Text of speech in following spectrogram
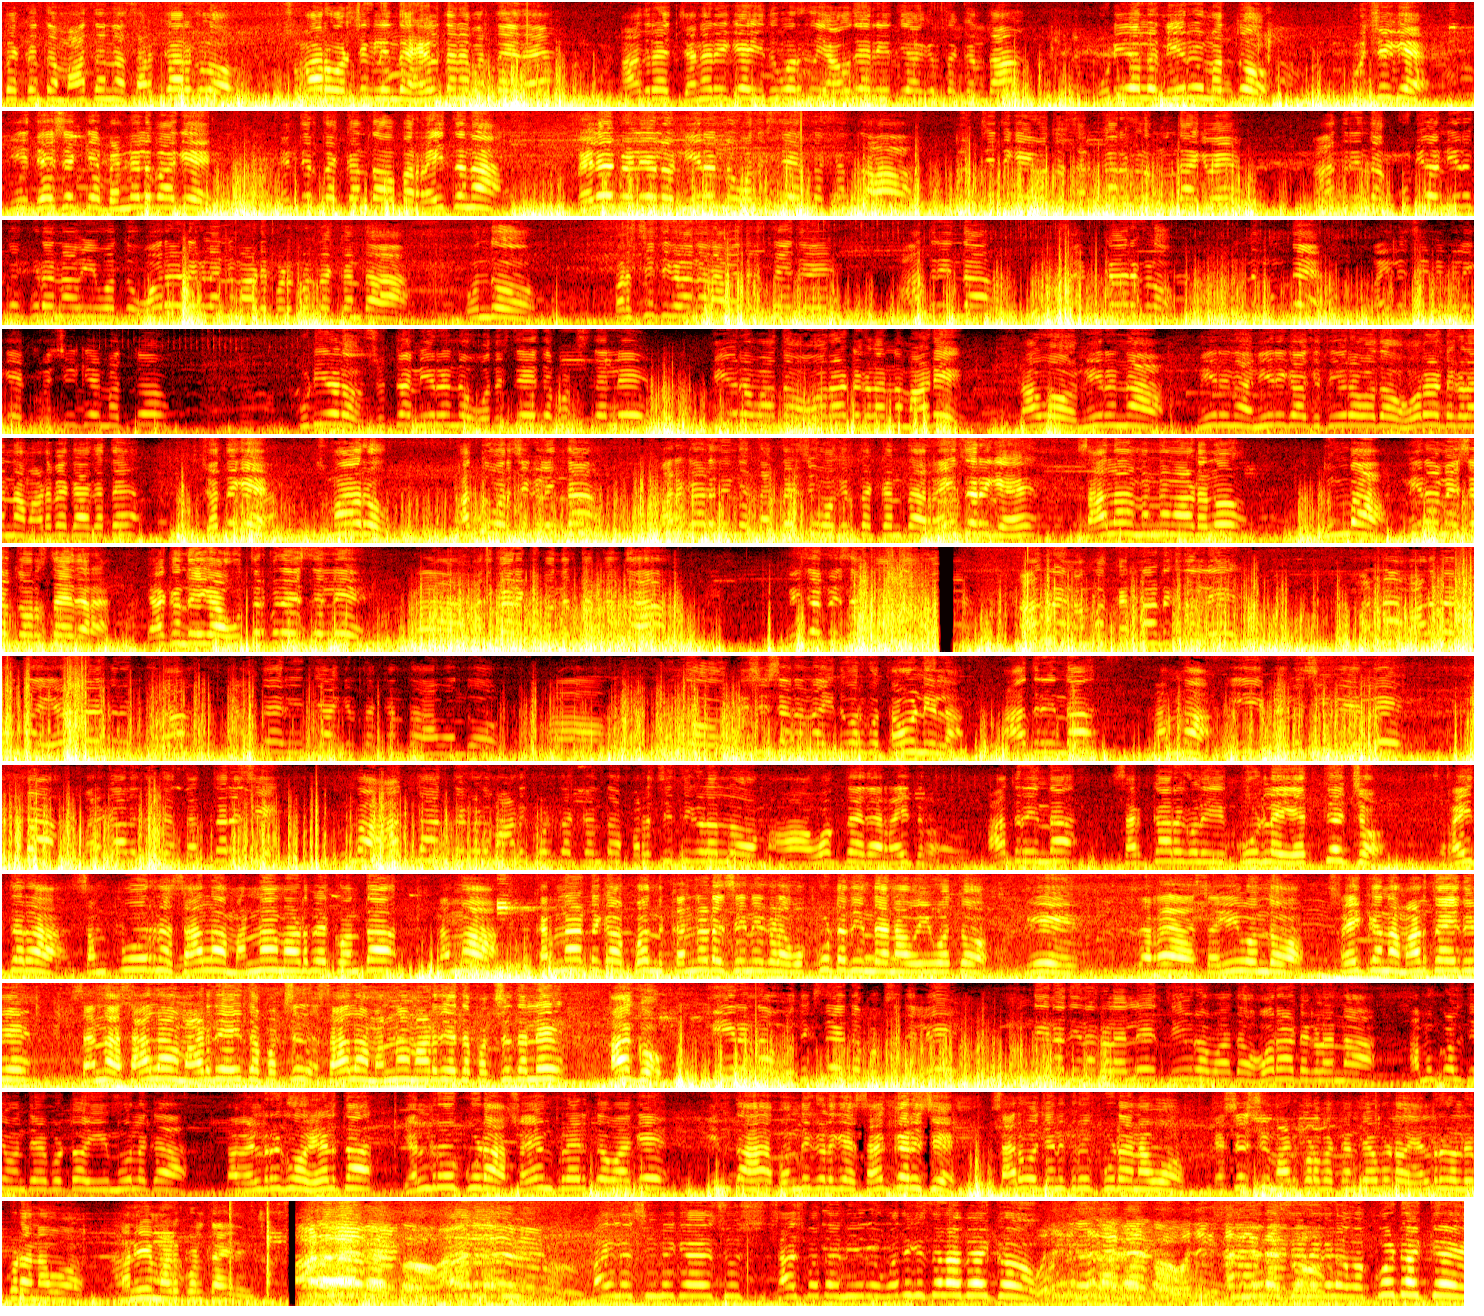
ಅಂತಕ್ಕಂಥ ಮಾತನ್ನ ಸರ್ಕಾರಗಳು ಸುಮಾರು ವರ್ಷಗಳಿಂದ ಹೇಳ್ತಾನೆ ಬರ್ತಾ ಇದೆ. ಆದರೆ ಜನರಿಗೆ ಇದುವರೆಗೂ ಯಾವುದೇ ರೀತಿಯಾಗಿರ್ತಕ್ಕಂಥ ಕುಡಿಯಲು ನೀರು ಮತ್ತು ಕೃಷಿಗೆ ಈ ದೇಶಕ್ಕೆ ಬೆನ್ನೆಲುಬಾಗಿ ನಿಂತಿರ್ತಕ್ಕಂಥ ಒಬ್ಬ ರೈತನ ಬೆಳೆ ಬೆಳೆಯಲು ನೀರನ್ನು ಒದಗಿಸಿ ಅಂತಕ್ಕಂತಹ ದುಸ್ಥಿತಿಗೆ ಇವತ್ತು ಸರ್ಕಾರಗಳು ಮುಂದಾಗಿವೆ. ಆದ್ದರಿಂದ ಕುಡಿಯೋ ನೀರಕ್ಕೂ ಕೂಡ ನಾವು ಇವತ್ತು ಹೋರಾಟಗಳನ್ನು ಮಾಡಿ ಪಡ್ಕೊಳ್ತಕ್ಕಂತಹ ಒಂದು ಪರಿಸ್ಥಿತಿಗಳನ್ನು ನಾವು ಎದುರಿಸ್ತಾ ಇದ್ದೇವೆ. ಕುಡಿಯಲು ಶುದ್ಧ ನೀರನ್ನು ಒದಗಿಸದೇ ಇದ್ದ ಪಕ್ಷದಲ್ಲಿ ತೀವ್ರವಾದ ಹೋರಾಟಗಳನ್ನು ಮಾಡಿ ನಾವು ನೀರನ್ನ, ನೀರಿನ, ನೀರಿಗಾಗಿ ತೀವ್ರವಾದ ಹೋರಾಟಗಳನ್ನು ಮಾಡಬೇಕಾಗತ್ತೆ. ಜೊತೆಗೆ ಸುಮಾರು ಹತ್ತು ವರ್ಷಗಳಿಂದ ಬರಗಾಲದಿಂದ ತತ್ತರಿಸಿ ಹೋಗಿರ್ತಕ್ಕಂಥ ರೈತರಿಗೆ ಸಾಲ ಮನ್ನಾ ಮಾಡಲು ತುಂಬ ಮೀನಾಮೇಷ ತೋರಿಸ್ತಾ ಇದ್ದಾರೆ ಯಾಕಂದ್ರೆ ಈಗ ಉತ್ತರ ಪ್ರದೇಶದಲ್ಲಿ ಆ, ಅಧಿಕಾರಕ್ಕೆ ಬಂದಿರತಕ್ಕಂತಹ ಬಿಜೆಪಿ ಸರ್ಕಾರ ಆದರೆ ನಮ್ಮ ಕರ್ನಾಟಕದಲ್ಲಿ ಮನ್ನಾ ಮಾಡಬೇಕು ಅಂತ ಹೇಳ್ತಾ ಇದ್ರು ಕೂಡ ಯಾವುದೇ ರೀತಿಯಾಗಿರ್ತಕ್ಕಂತಹ ಒಂದು ಆ, ಒಂದು ಡಿಸಿಷನ್ ಅನ್ನ ಇದುವರೆಗೂ ಆದ್ರಿಂದ ನಮ್ಮ ಈ ಬೆಳಸೀಮೆಯಲ್ಲಿ ತುಂಬಾ ಬರಗಾಲದಿಂದ ತತ್ತರಿಸಿ ತುಂಬಾ ಆತ್ಮಹತ್ಯೆಗಳು ಮಾಡಿಕೊಳ್ತಕ್ಕಂಥ ಪರಿಸ್ಥಿತಿಗಳಲ್ಲೂ ಹೋಗ್ತಾ ಇದ್ದಾರೆ ರೈತರು. ಆದ್ದರಿಂದ ಸರ್ಕಾರಗಳು ಈ ಕೂಡಲೇ ಎತ್ತೆಚ್ಚು ರೈತರ ಸಂಪೂರ್ಣ ಸಾಲ ಮನ್ನಾ ಮಾಡಬೇಕು ಅಂತ ನಮ್ಮ ಕರ್ನಾಟಕ ಬಂದ್ ಕನ್ನಡ ಸೇನೆಗಳ ಒಕ್ಕೂಟದಿಂದ ನಾವು ಇವತ್ತು ಈ ಈ ಒಂದು ಸ್ಟ್ರೈಕನ್ನು ಮಾಡ್ತಾ ಇದ್ದೀವಿ. ಸಣ್ಣ ಸಾಲ ಮಾಡದೇ ಇದ್ದ ಪಕ್ಷ, ಸಾಲ ಮನ್ನಾ ಮಾಡದೇ ಇದ್ದ ಪಕ್ಷದಲ್ಲಿ ಹಾಗೂ ನೀರನ್ನು ಒದಗಿಸದೇ ಇದ್ದ ಪಕ್ಷದಲ್ಲಿ ದಿನಗಳಲ್ಲಿ ತೀವ್ರವಾದ ಹೋರಾಟಗಳನ್ನು ಹಮ್ಮಿಕೊಳ್ತೀವಿ ಅಂತ ಹೇಳ್ಬಿಟ್ಟು ಈ ಮೂಲಕ ತಾವೆಲ್ಲರಿಗೂ ಹೇಳ್ತಾ ಎಲ್ಲರೂ ಕೂಡ ಸ್ವಯಂ ಪ್ರೇರಿತವಾಗಿ ಇಂತಹ ಬಂಧುಗಳಿಗೆ ಸಹಕರಿಸಿ ಸಾರ್ವಜನಿಕರು ಕೂಡ ನಾವು ಯಶಸ್ವಿ ಮಾಡ್ಕೊಡ್ಬೇಕಂತ ಹೇಳ್ಬಿಟ್ಟು ಎಲ್ಲರಿಗೂ ಕೂಡ ನಾವು ಮನವಿ ಮಾಡ್ಕೊಳ್ತಾ ಇದ್ದೀವಿ ಸು- ಶಾಶ್ವತ ನೀರು ಒದಗಿಸಲೇಬೇಕು. ಒಕ್ಕೂಟಕ್ಕೆ.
